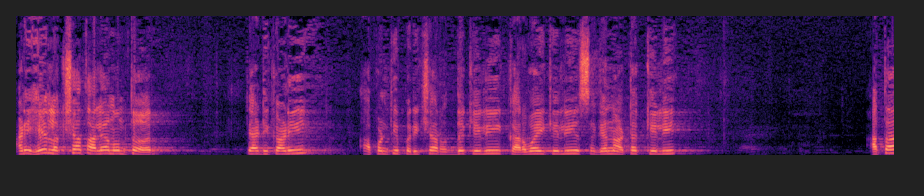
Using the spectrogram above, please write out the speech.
आणि हे लक्षात आल्यानंतर त्या ठिकाणी आपण ती परीक्षा रद्द केली कारवाई केली सगळ्यांना अटक केली. आता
